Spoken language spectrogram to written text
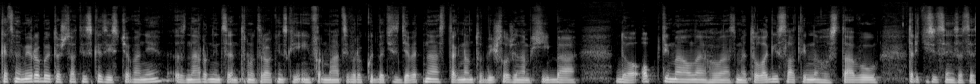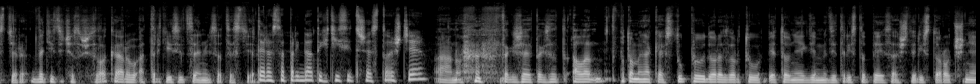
keď sme my robili to štatické zisťovanie s Národným centrom zdravotníckých informácií v roku 2019, tak nám to vyšlo, že nám chýba do optimálneho, nazme to legislatívneho stavu 3070 sestier, 2600 lekárov a 3070 sestier. Teraz sa pridá tých 1600 ešte? Áno, takže, takže, ale potom nejaké vstupujú do rezortu, je to niekde medzi 350 a 400 ročne,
